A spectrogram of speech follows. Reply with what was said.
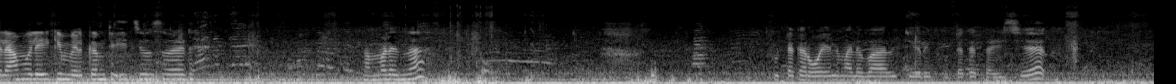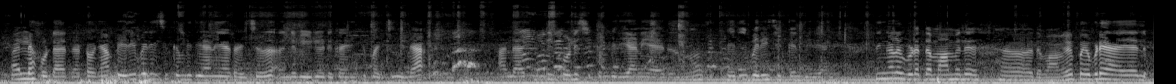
അസ്സലാമലൈക്കും വെൽക്കം ടു ഇച്ചൂസ് വേർഡ് നമ്മളിന്ന് ഫുഡൊക്കെ റോയൽ മലബാർ കയറി ഫുഡൊക്കെ കഴിച്ച് നല്ല ഫുഡായിരുന്നു കേട്ടോ. ഞാൻ പെരി പെരി ചിക്കൻ ബിരിയാണിയാണ് കഴിച്ചത്. അതിന്റെ വീഡിയോ എടുക്കാൻ എനിക്ക് പറ്റിയില്ല. അല്ല അടിപൊളി ചിക്കൻ ബിരിയാണി ആയിരുന്നു പെരി പെരി ചിക്കൻ ബിരിയാണി. നിങ്ങൾ ഇവിടെ ദമാമിൽ ദമാമിൽ ഇപ്പോൾ എവിടെ ആയാലും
